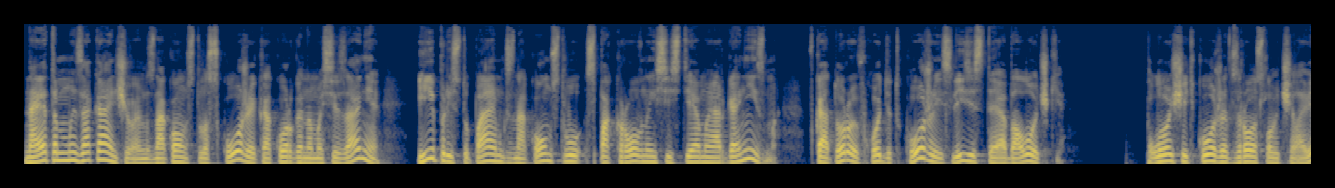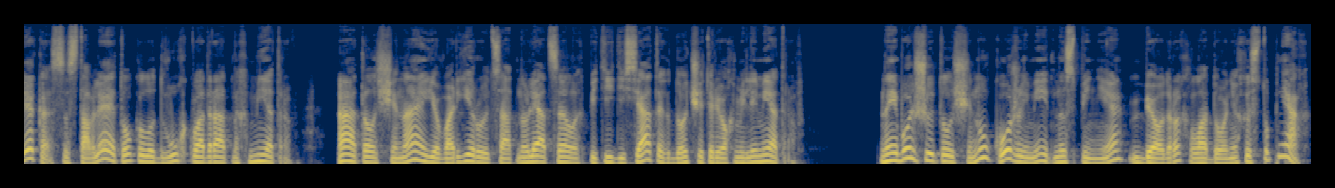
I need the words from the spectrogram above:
На этом мы заканчиваем знакомство с кожей как органом осязания и приступаем к знакомству с покровной системой организма, в которую входят кожа и слизистые оболочки. Площадь кожи взрослого человека составляет около 2 квадратных метров, а толщина ее варьируется от 0,5 до 4 миллиметров. Наибольшую толщину кожа имеет на спине, бедрах, ладонях и ступнях,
